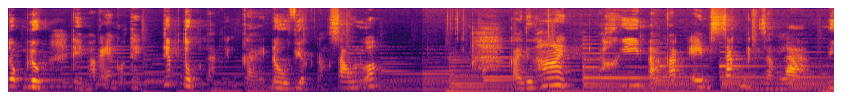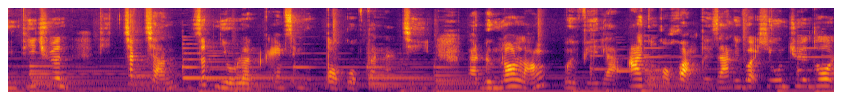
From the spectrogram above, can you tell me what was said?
động lực để mà các em có thể tiếp tục làm những cái đầu việc đằng sau nữa cái thứ hai là khi mà các em xác định rằng là mình thi chuyên thì chắc chắn rất nhiều lần các em sẽ muốn bỏ cuộc và nản chí. Và đừng lo lắng, bởi vì là ai cũng có khoảng thời gian như vậy khi ôn chuyên thôi.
